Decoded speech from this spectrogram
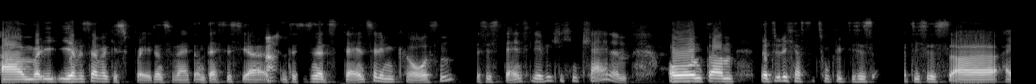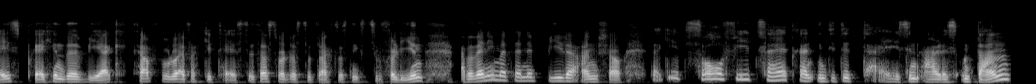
Ähm, weil ich, ich habe selber gesprayt und so weiter und das ist ja, ah. das ist nicht Stencil im Großen, das ist Stencil ja wirklich im Kleinen. Und ähm, natürlich hast du zum Glück dieses dieses äh, eisbrechende Werk gehabt, wo du einfach getestet hast, weil du hast gedacht hast, nichts zu verlieren. Aber wenn ich mir deine Bilder anschaue, da geht so viel Zeit rein in die Details, in alles. Und dann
